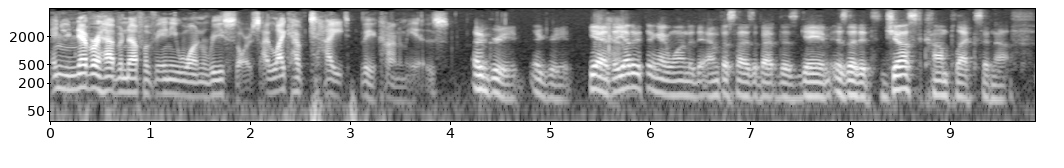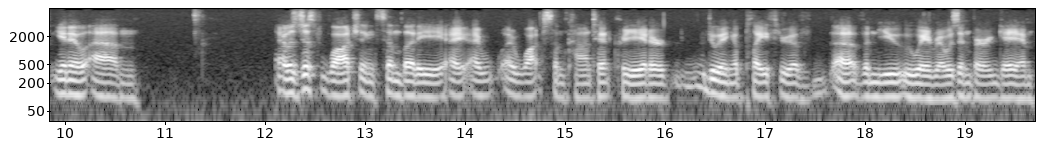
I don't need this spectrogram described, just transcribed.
and you never have enough of any one resource. I like how tight the economy is. Agreed. Agreed. Yeah, the other thing I wanted to emphasize about this game is that it's just complex enough. You know, um, I was just watching somebody. I, I, I, watched some content creator doing a playthrough of of a new Uwe Rosenberg game,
